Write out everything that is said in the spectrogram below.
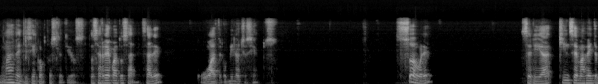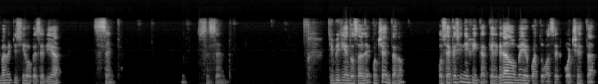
más 25 por 72. Entonces, arriba, ¿cuánto sale? Sale 4.800. Sobre, sería 15 más 20 más 25, que sería 60. 60. Dividiendo sale 80, ¿no? O sea, ¿qué significa? Que el grado medio, ¿cuánto va a ser? 80.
